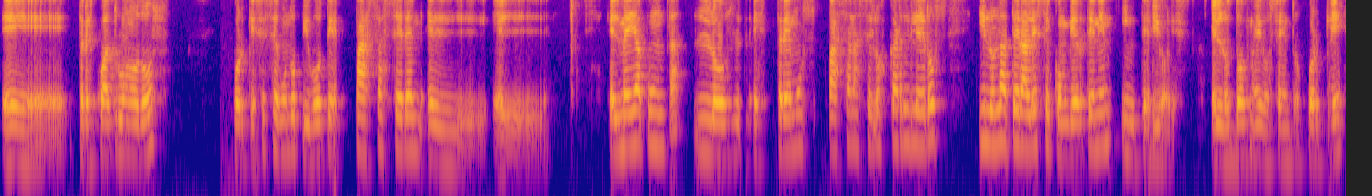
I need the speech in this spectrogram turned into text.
3-4-1-2, eh, porque ese segundo pivote pasa a ser el, el, media punta, los extremos pasan a ser los carrileros y los laterales se convierten en interiores, en los dos mediocentros, porque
